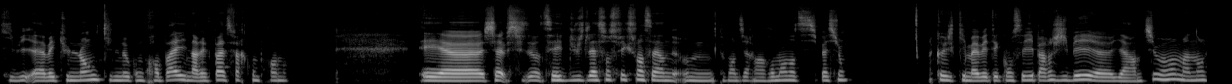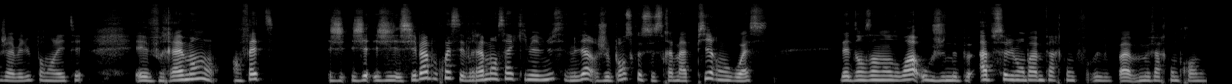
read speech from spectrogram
qui vit avec une langue qu'il ne comprend pas et il n'arrive pas à se faire comprendre. Et c'est de la science-fiction, c'est un, comment dire, un roman d'anticipation que, qui m'avait été conseillé par JB il y a un petit moment maintenant que j'avais lu pendant l'été. Et vraiment, en fait, je sais pas pourquoi c'est vraiment ça qui m'est venu, c'est de me dire, je pense que ce serait ma pire angoisse d'être dans un endroit où je ne peux absolument pas me faire, comprendre.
